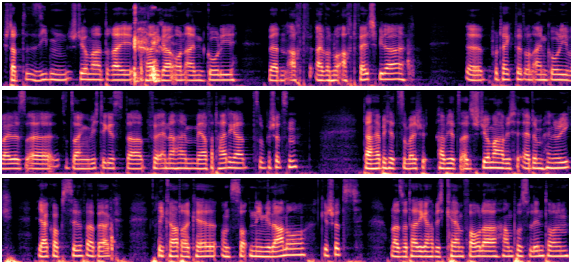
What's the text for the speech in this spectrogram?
statt sieben Stürmer, drei Verteidiger und ein Goalie werden acht, einfach nur acht Feldspieler äh, protected und ein Goalie, weil es äh, sozusagen wichtig ist, da für Anaheim mehr Verteidiger zu beschützen. Da habe ich jetzt zum Beispiel, habe ich jetzt als Stürmer habe ich Adam Henrique, Jakob Silverberg, Ricard Raquel und Sonny Milano geschützt. Und als Verteidiger habe ich Cam Fowler, Hampus Lindholm,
